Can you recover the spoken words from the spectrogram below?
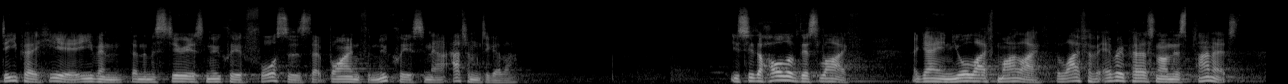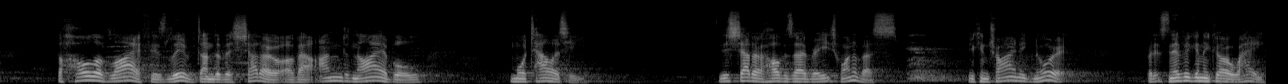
deeper here, even than the mysterious nuclear forces that bind the nucleus in our atom together. You see, the whole of this life, again, your life, my life, the life of every person on this planet, the whole of life is lived under the shadow of our undeniable mortality. This shadow hovers over each one of us. You can try and ignore it, but it's never going to go away.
